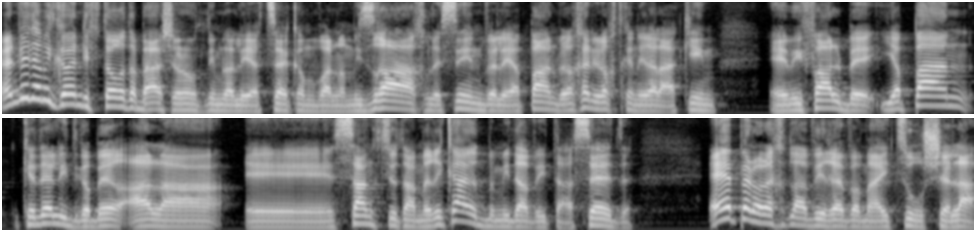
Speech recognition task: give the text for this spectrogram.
NVIDIA מתכוון לפתור את הבעיה שלא נותנים לה לייצא כמובן למזרח, לסין וליפן, ולכן היא הולכת כנראה להקים אה, מפעל ביפן כדי להתגבר על הסנקציות האמריקאיות במידה והיא תעשה את זה. אפל הולכת להביא רבע מהייצור שלה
